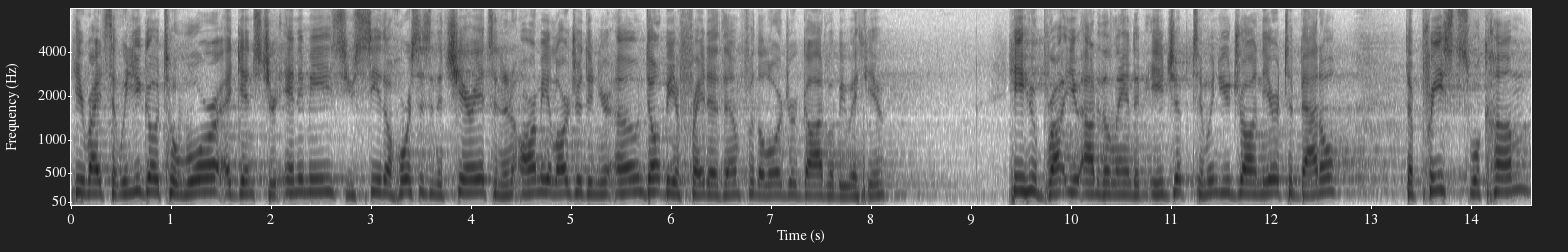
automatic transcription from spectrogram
He writes that when you go to war against your enemies, you see the horses and the chariots and an army larger than your own. Don't be afraid of them, for the Lord your God will be with you. He who brought you out of the land of Egypt, and when you draw near to battle, the priests will come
